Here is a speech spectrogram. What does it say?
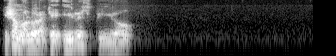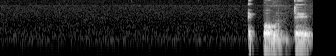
diciamo allora che il respiro è ponte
